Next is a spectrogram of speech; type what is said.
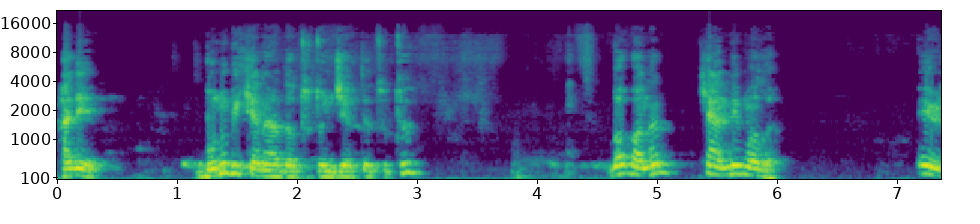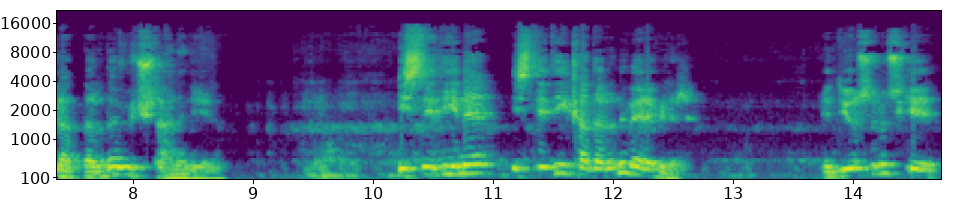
hani bunu bir kenarda tutun, cepte tutun. Babanın kendi malı. Evlatları da üç tane diyelim. İstediğine, istediği kadarını verebilir. E diyorsunuz ki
